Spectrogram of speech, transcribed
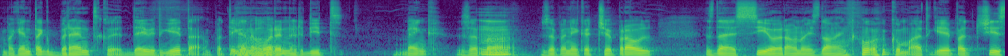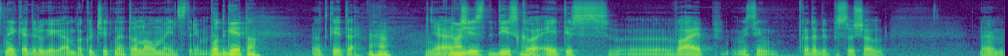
Ampak en tak brand, kot je David Geta, pa tega ja, ne more narediti bank, zdaj pa, mm. zdaj pa nekaj. Čeprav zdaj je CEO ravno izdal en komat, ki je pa čist nekaj drugega, ampak očitno je to nov mainstream. ne, Pod geto. Od Geta. Aha. Ja, No, no, čist disco, 80s uh, vibe, mislim, kot da bi poslušal vem,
